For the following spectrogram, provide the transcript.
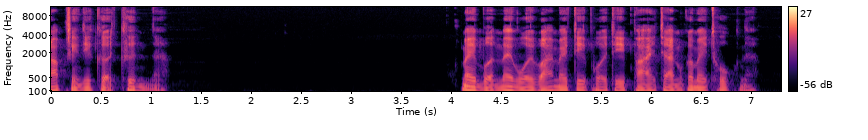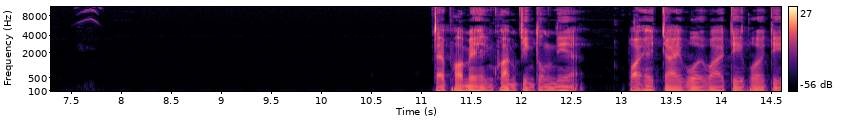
รับสิ่งที่เกิดขึ้นนะ ไม่บ่นไม่โวยวายไม่ตีโพยตีพายใจมันก็ไม่ทุกข์นะแต่พอไม่เห็นความจริงตรงเนี้ยปล่อยให้ใจโวยวายตีโพยตี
